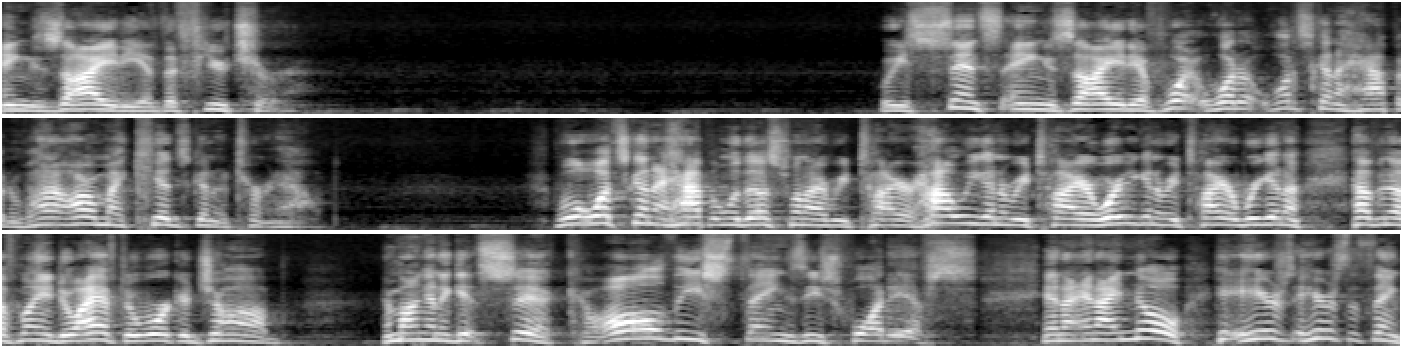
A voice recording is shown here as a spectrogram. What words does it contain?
anxiety of the future. We sense anxiety of what, what, what's going to happen. How are my kids going to turn out? Well, what's going to happen with us when I retire? How are we going to retire? Where are you going to retire? We're going to have enough money. Do I have to work a job? Am I going to get sick? All these things, these what ifs. And I, and I know, here's, here's the thing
